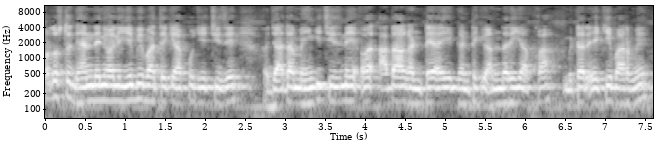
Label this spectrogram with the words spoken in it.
पर दोस्तों, ध्यान देने वाली ये भी बात है कि आपको ये चीज़ें ज़्यादा महँगी चीज़ नहीं, और आधा घंटे या एक घंटे के अंदर ही आपका मीटर एक ही बार में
